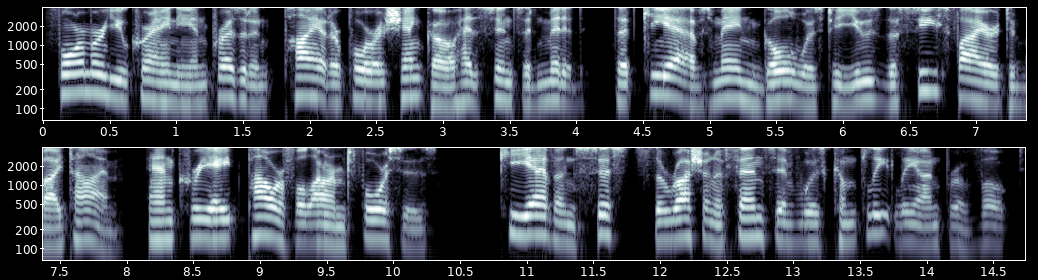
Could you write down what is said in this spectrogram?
Former Ukrainian President Pyotr Poroshenko has since admitted that Kiev's main goal was to use the ceasefire to buy time and create powerful armed forces. Kiev insists the Russian offensive was completely unprovoked.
